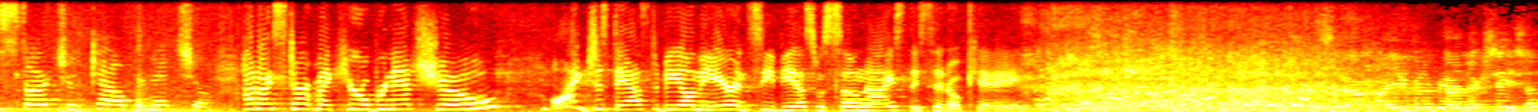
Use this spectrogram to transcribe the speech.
How did you start your Carol Burnett show? How do I start my Carol Burnett show? Oh, I just asked to be on the air, and CBS was so nice, they said okay. So, are you going to be on next season?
